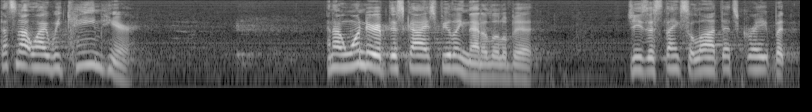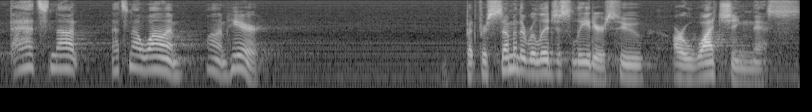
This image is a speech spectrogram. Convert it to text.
that's not why we came here. And I wonder if this guy's feeling that a little bit. Jesus, thanks a lot. That's great, but that's not, that's not why I'm, why I'm here. But for some of the religious leaders who are watching this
